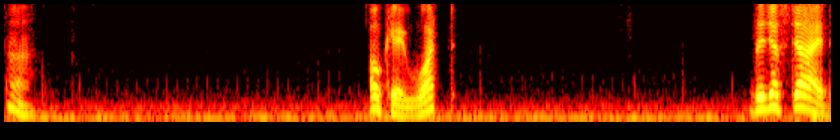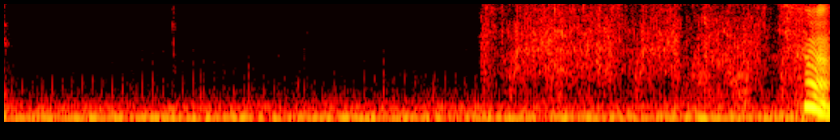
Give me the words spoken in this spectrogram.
Huh. Okay, what? They just died. Huh.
